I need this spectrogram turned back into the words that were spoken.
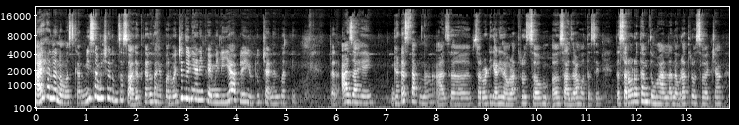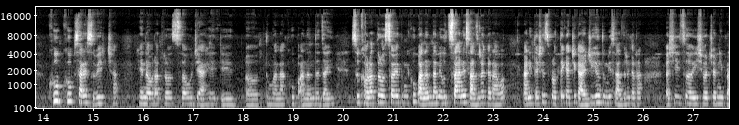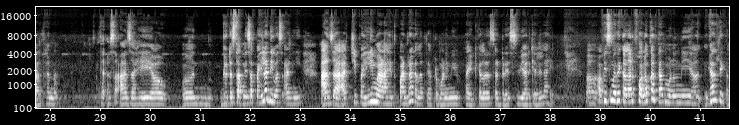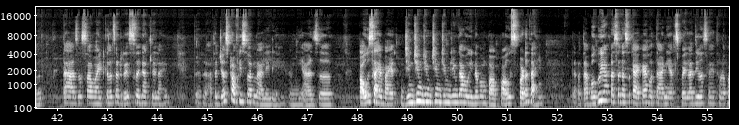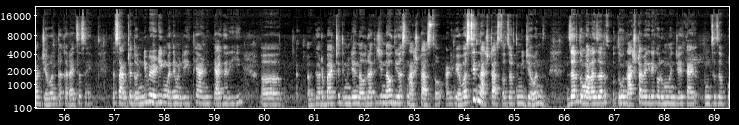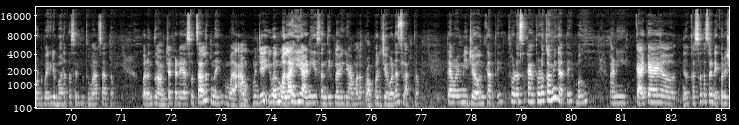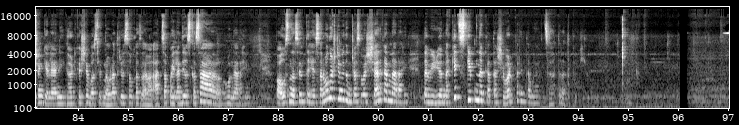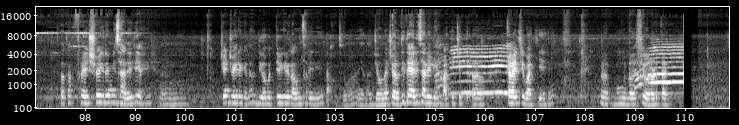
Hi hello नमस्कार. मी समीक्षा तुमचं स्वागत करत आहे पर्वची दुनिया आणि फॅमिली या आपल्या यूट्यूब चॅनलवरती तर आज आहे घटस्थापना. आज सर्व ठिकाणी नवरात्रोत्सव साजरा होत असेल. तर सर्वप्रथम तुम्हाला नवरात्रोत्सवाच्या खूप खूप साऱ्या शुभेच्छा. हे नवरात्रोत्सव जे आहे जे तुम्हाला खूप आनंद जाईल. सुखवरात्रोत्सव हे तुम्ही खूप आनंदाने उत्साहाने साजरा करावा. आणि तसेच प्रत्येकाची काळजी घेऊन तुम्ही साजरं करा. अशीच ईश्वरचरणी प्रार्थना. तर असं आज आहे घटस्थापनेचा पहिला दिवस आणि आज आजची पहिली माळ आहे तो पांढरा कलर. त्याप्रमाणे मी व्हाईट कलरचा ड्रेस वेअर केलेला आहे. ऑफिसमध्ये कलर फॉलो करतात म्हणून मी घालते कलर. तर आज असा व्हाईट कलरचा ड्रेस घातलेला आहे. तर आता जस्ट ऑफिसवरनं आलेली आहे आणि आज पाऊस आहे बाहेर. झिमझिम झिमझिम झिमझिम का होईना पण पा पाऊस पडत आहे. तर आता बघूया कसं कसं काय काय होतं. आणि आज पहिला दिवस आहे थोडंफार जेवण तर करायचंच आहे. तसं आमच्या दोन्ही बिल्डिंगमध्ये म्हणजे इथे आणि त्या घरीही गरबाचे म्हणजे नवरात्रीचे नऊ दिवस नाश्ता असतो. आणि व्यवस्थित नाश्ता असतो. जर तुम्ही जेवण जर तुम्हाला जर तो नाश्ता वगैरे करून म्हणजे काय तुमचं जर पोट वगैरे भरत असेल तर तुम्हाला चालतं. परंतु आमच्याकडे असं चालत नाही. म आम- म्हणजे इवन मलाही आणि संदीपला वगैरे आम्हाला प्रॉपर जेवणच लागतं. त्यामुळे मी जेवण करते. थोडंसं काय थोडं कमी करते. बघू. आणि काय काय कसं कसं डेकोरेशन केलं आहे आणि घट कसे बसलेत नवरात्री उत्सव कसा आजचा पहिला दिवस कसा होणार आहे? पाऊस नसेल तर हे सर्व गोष्टी मी तुमच्यासोबत शेअर करणार आहे. तर व्हिडिओ नक्कीच स्किप न करता शेवटपर्यंत बघा चहत राहतं बघूया. तर आता फ्रेश वगैरे मी झालेली आहे. चेंज वगैरे केला दिवाबत्ती वगैरे लावून झालेली आहे दाखवते तुम्हाला. याला जेवणाची अर्धी तयारी झालेली आहे बाकीची करायची बाकी आहे. मुलं अशी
